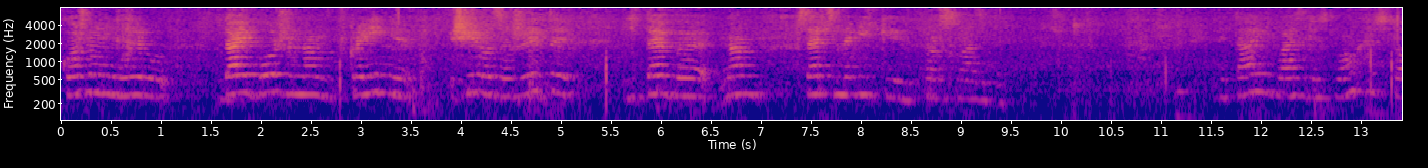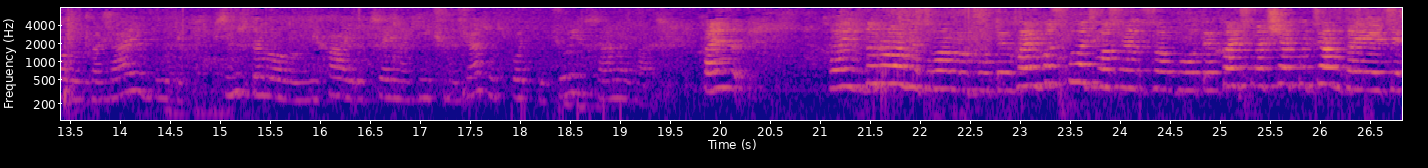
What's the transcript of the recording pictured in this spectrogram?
кожному миру. Дай Боже нам в країні щиро зажити і тебе нам в серці навіки прославити. Вітаю вас Різдвом Христовим, бажаю бути всім здоровим. Нехай у цей магічний час Господь почує саме вас. Хай, хай здоров'я з вами буде, хай Господь вас не забуде, хай смачне кутям дається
